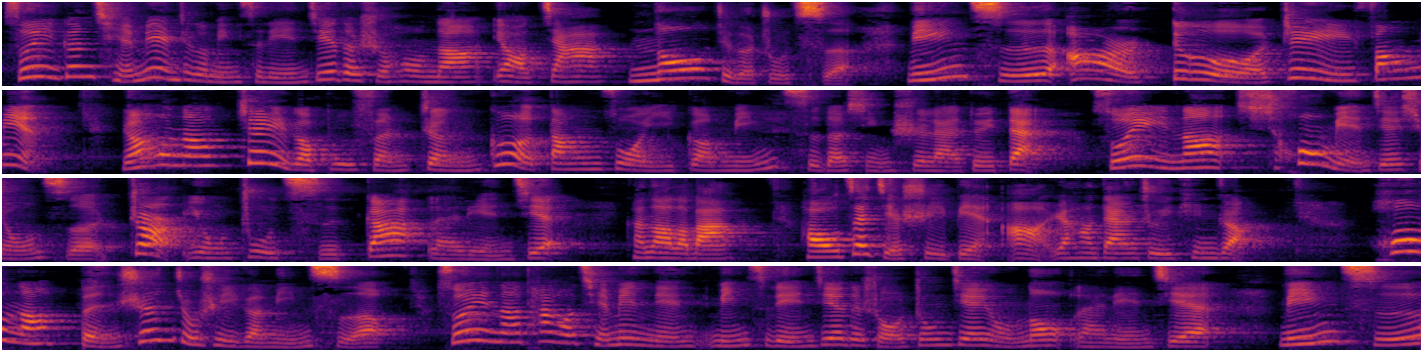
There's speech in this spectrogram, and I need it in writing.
所以跟前面这个名词连接的时候呢，要加 no 这个助词，名词二的这一方面。然后呢，这个部分整个当做一个名词的形式来对待，所以呢，后面接形容词，这儿用助词嘎来连接，看到了吧？好，我再解释一遍啊，然后大家注意听着。后呢本身就是一个名词，所以呢，它和前面连名词连接的时候，中间用 no 来连接名词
